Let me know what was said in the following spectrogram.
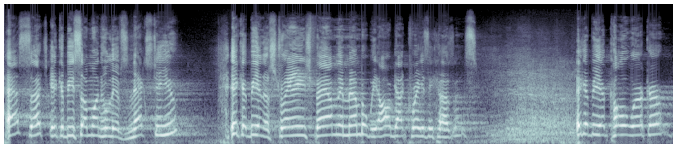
As such, it could be someone who lives next to you it could be an estranged family member. We all got crazy cousins. It could be a co-worker.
